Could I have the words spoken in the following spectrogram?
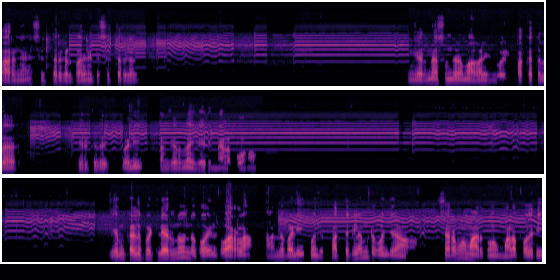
பாருங்க சித்தர்கள் பதினெட்டு சித்தர்கள். இங்கே இருந்தால் சுந்தர கோயில் பக்கத்தில் இருக்குது. வழி அங்கேருந்து ஏறி மேல போனோம் எம் கழுப்பட்டில இருந்தும் இந்த கோயிலுக்கு வரலாம். அந்த வழி கொஞ்சம் பத்து கிலோமீட்டர் கொஞ்சம் சிரமமா இருக்கும் மலைப்பகுதி.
